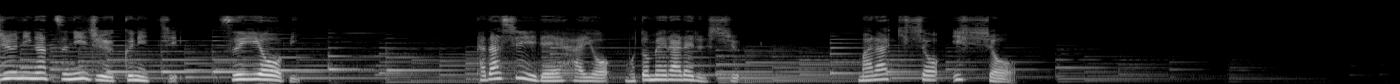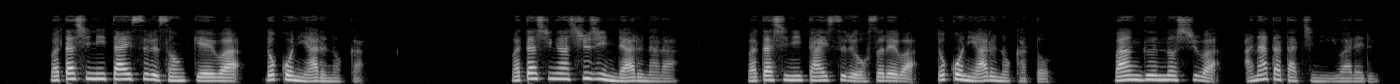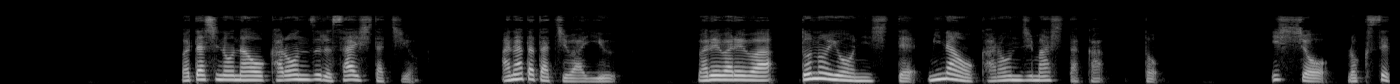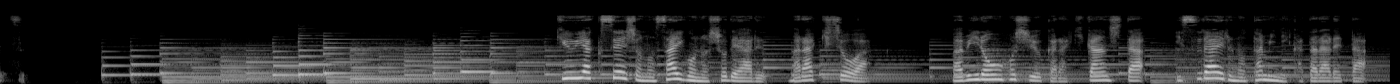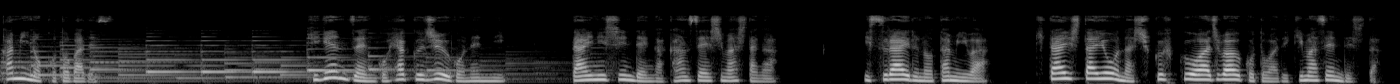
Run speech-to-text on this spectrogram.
12月29日水曜日。正しい礼拝を求められる主。マラキ書一章。私に対する尊敬はどこにあるのか。私が主人であるなら私に対する恐れはどこにあるのかと万軍の主はあなたたちに言われる。私の名を軽んずる祭司たちよ。あなたたちは言う。我々はどのようにして皆を軽んじましたか、と。一章六節。旧約聖書の最後の書であるマラキ書は、バビロン捕囚から帰還したイスラエルの民に語られた神の言葉です。紀元前515年に第二神殿が完成しましたが、イスラエルの民は期待したような祝福を味わうことはできませんでした。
